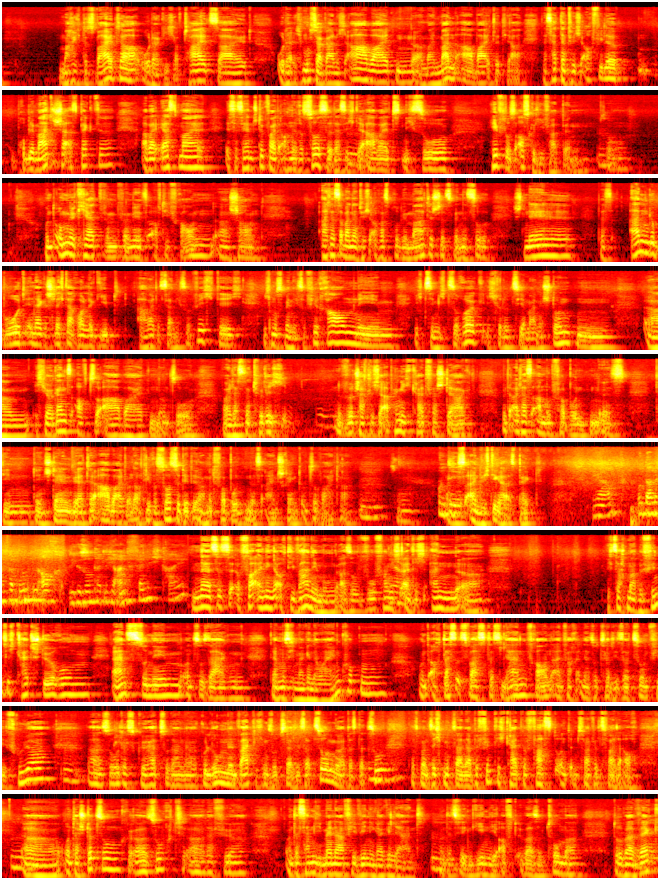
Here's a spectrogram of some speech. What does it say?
mache ich das weiter oder gehe ich auf Teilzeit oder ich muss ja gar nicht arbeiten, äh, mein Mann arbeitet ja. Das hat natürlich auch viele problematische Aspekte, aber erstmal ist es ja ein Stück weit auch eine Ressource, dass ich mhm. der Arbeit nicht so hilflos ausgeliefert bin. Mhm. So. Und umgekehrt, wenn, wenn, wir jetzt auf die Frauen äh, schauen, hat das aber natürlich auch was Problematisches, wenn es so schnell das Angebot in der Geschlechterrolle gibt, Arbeit ist ja nicht so wichtig, ich muss mir nicht so viel Raum nehmen, ich ziehe mich zurück, ich reduziere meine Stunden, ähm, ich höre ganz auf zu arbeiten und so. weil das natürlich eine wirtschaftliche Abhängigkeit verstärkt, mit Altersarmut verbunden ist, den, den Stellenwert der Arbeit und auch die Ressource, die damit verbunden ist, einschränkt und so weiter. Mhm. So. Und also das ist ein wichtiger Aspekt. Ja, und damit verbunden auch die gesundheitliche Anfälligkeit? Na, es ist vor allen Dingen auch die Wahrnehmung. Also wo fange ja. ich eigentlich an, äh, ich sag mal, Befindlichkeitsstörungen ernst zu nehmen und zu sagen, da muss ich mal genauer hingucken und auch das ist was, das lernen Frauen einfach in der Sozialisation viel früher. Mhm. Äh, so, das gehört zu einer gelungenen weiblichen Sozialisation, gehört das dazu, mhm. dass man sich mit seiner Befindlichkeit befasst und im Zweifelsfall auch mhm. äh, Unterstützung äh, sucht äh, dafür. Und das haben die Männer viel weniger gelernt. Mhm. Und deswegen gehen die oft über Symptome drüber weg,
